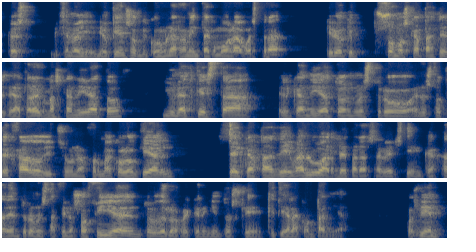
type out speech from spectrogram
Entonces, dicen, oye, yo pienso que con una herramienta como la vuestra, creo que somos capaces de atraer más candidatos y una vez que está el candidato en nuestro, en nuestro tejado, dicho de una forma coloquial, ser capaz de evaluarle para saber si encaja dentro de nuestra filosofía, dentro de los requerimientos que, que tiene la compañía. Pues bien,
